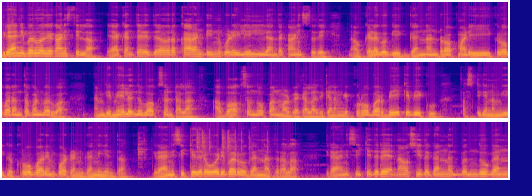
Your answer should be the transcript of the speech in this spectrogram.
ಗ್ರ್ಯಾನಿ ಬರುವಾಗ ಕಾಣಿಸ್ತಿಲ್ಲ. ಯಾಕಂತ ಹೇಳಿದರೆ ಅವರ ಕರೆಂಟ್ ಇನ್ನೂ ಕೂಡ ಇಳಿಲಿಲ್ಲ ಅಂತ ಕಾಣಿಸ್ತದೆ. ನಾವು ಕೆಳಗೋಗಿ ಗನ್ನನ್ನು ಡ್ರಾಪ್ ಮಾಡಿ ಕ್ರೋಬರನ್ನು ತಗೊಂಡು ಬರುವ. ನಮಗೆ ಮೇಲೊಂದು ಬಾಕ್ಸ್ ಉಂಟಲ್ಲ, ಆ ಬಾಕ್ಸ್ ಒಂದು ಓಪನ್ ಮಾಡಬೇಕಲ್ಲ, ಅದಕ್ಕೆ ನಮಗೆ ಕ್ರೋಬಾರ್ ಬೇಕೇ ಬೇಕು. ಫಸ್ಟಿಗೆ ನಮಗೆ ಈಗ ಕ್ರೋಬಾರ್ ಇಂಪಾರ್ಟೆಂಟ್ ಗನ್ನಿಗಿಂತ. ಗ್ರ್ಯಾನಿ ಸಿಕ್ಕಿದರೆ ಓಡಿ ಬರುವ ಗನ್ ಹತ್ರ ಅಲ್ಲ. ಗ್ರ್ಯಾನಿ ಸಿಕ್ಕಿದರೆ ನಾವು ಸೀದಾ ಗನ್ ಬಂದು ಗನ್,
